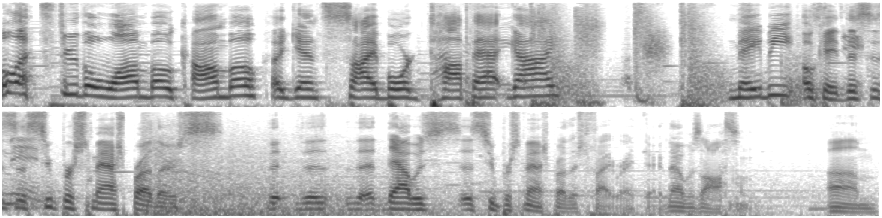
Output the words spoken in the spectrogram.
Let's do the wombo combo against Cyborg Top Hat guy. Maybe. Okay, this is a Super Smash Brothers. The, the, the, that was a Super Smash Brothers fight right there. That was awesome. Um,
